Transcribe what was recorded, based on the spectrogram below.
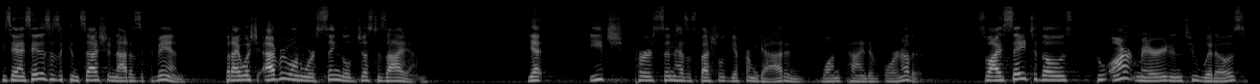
He's saying, I say this as a concession, not as a command, but I wish everyone were single just as I am. Yet each person has a special gift from God in one kind of or another. So I say to those who aren't married and to widows,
